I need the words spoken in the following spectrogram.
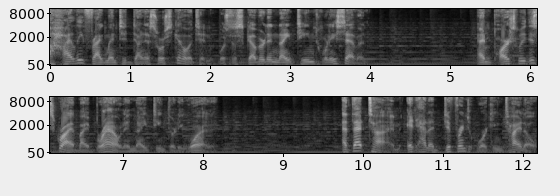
a highly fragmented dinosaur skeleton was discovered in 1927 and partially described by Brown in 1931. At that time, it had a different working title.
